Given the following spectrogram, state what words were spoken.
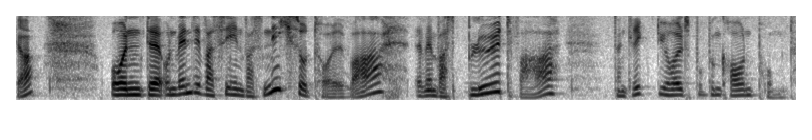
Ja? Und, äh, und wenn sie was sehen, was nicht so toll war, äh, wenn was blöd war, dann kriegt die Holzpuppe einen grauen Punkt.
